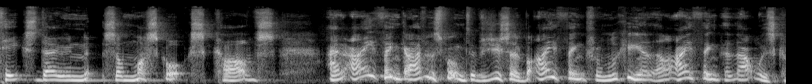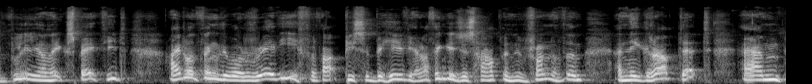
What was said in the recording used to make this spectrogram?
takes down some muskox calves and I think, I haven't spoken to the producer, but I think from looking at that, I think that that was completely unexpected. I don't think they were ready for that piece of behaviour. I think it just happened in front of them and they grabbed it. Um,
